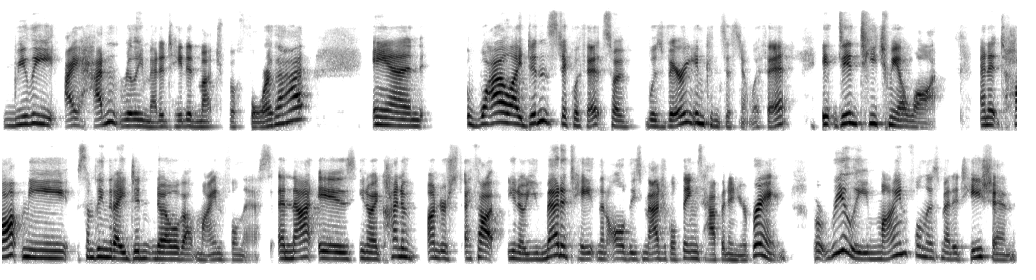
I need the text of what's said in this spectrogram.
really, I hadn't really meditated much before that. And while I didn't stick with it, so I was very inconsistent with it, it did teach me a lot and it taught me something that I didn't know about mindfulness. And that is, you know, I kind of understood, I thought, you know, you meditate and then all these magical things happen in your brain. But really, mindfulness meditation,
